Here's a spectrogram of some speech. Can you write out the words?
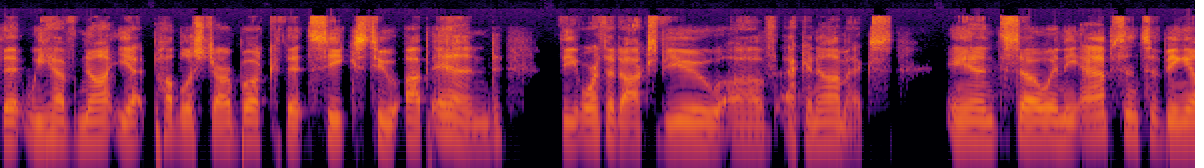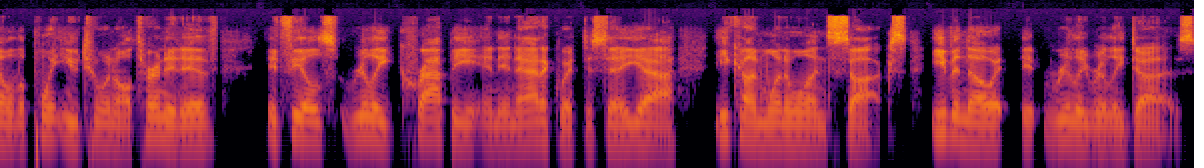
that we have not yet published our book that seeks to upend the orthodox view of economics. And so, in the absence of being able to point you to an alternative, it feels really crappy and inadequate to say, yeah, Econ 101 sucks, even though it, it really, really does.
